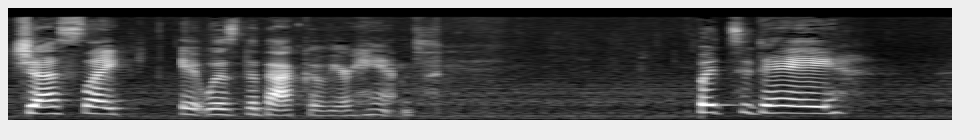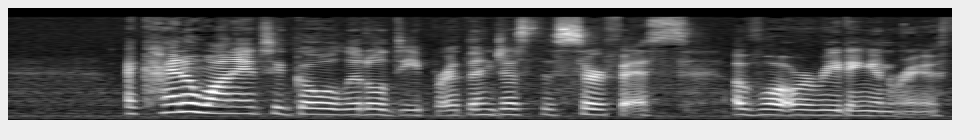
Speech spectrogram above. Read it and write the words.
just like it was the back of your hand. But today, I kind of wanted to go a little deeper than just the surface of what we're reading in Ruth.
